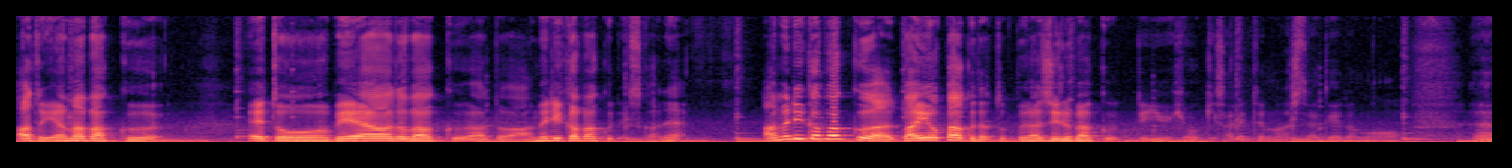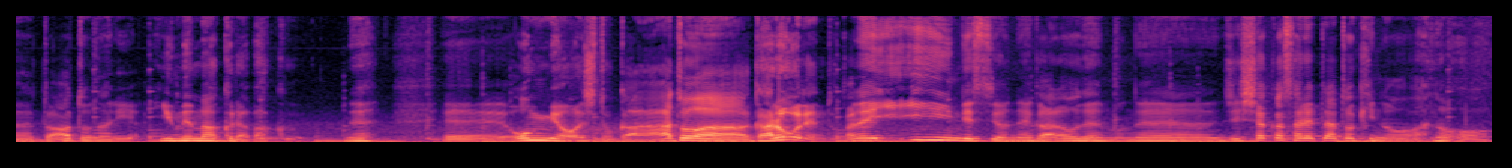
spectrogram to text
あとヤマバクえっ、とベアードバクあとはアメリカバクですかね。アメリカバックはバイオパークだとブラジルバックっていう表記されてましたけども、えー、とあと何？夢枕バック。ね、え陰陽師とかあとはガローデンとかね。いいんですよねガローデンもね。実写化された時のあの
